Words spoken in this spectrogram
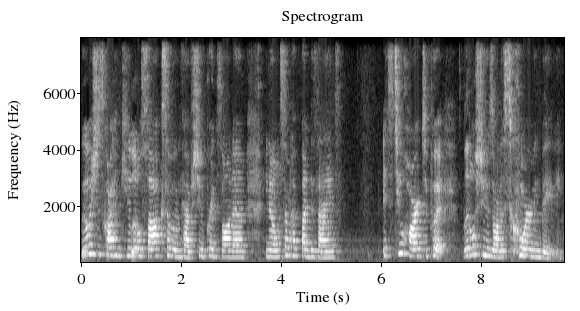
We always just got him cute little socks. Some of them have shoe prints on them. You know, some have fun designs. It's too hard to put little shoes on a squirming baby.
